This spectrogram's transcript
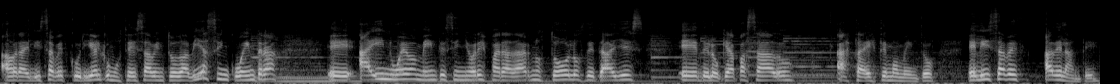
ahora, Elizabeth Curiel, como ustedes saben, todavía se encuentra eh, ahí nuevamente, señores, para darnos todos los detalles eh, de lo que ha pasado hasta este momento. Elizabeth, adelante.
